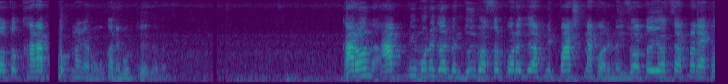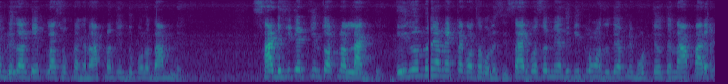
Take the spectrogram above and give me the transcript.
যত খারাপ হোক না কেন, ওখানে ভর্তি হয়ে যাবেন। কারণ আপনি মনে করবেন দুই বছর পরে যদি আপনি পাস না করেন, ওই যতই হচ্ছে আপনার এখন রেজাল্ট এ প্লাস হোক না কেন, আপনার কিন্তু কোনো দাম নেই। সার্টিফিকেট কিন্তু আপনার লাগবে। এই জন্যই আমি একটা কথা বলেছি, চার বছর মেয়াদি ডিপ্লোমা যদি আপনি ভর্তি হতে না পারেন,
